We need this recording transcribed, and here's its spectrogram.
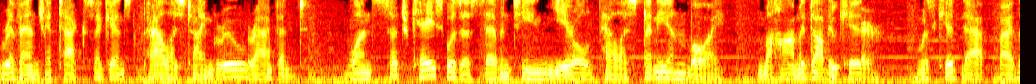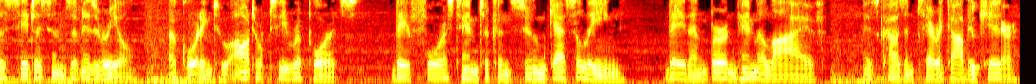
revenge attacks against Palestine grew rampant. One such case was a 17-year-old Palestinian boy, Muhammad Abu Kir, was kidnapped by the citizens of Israel. According to autopsy reports, they forced him to consume gasoline. They then burned him alive. His cousin Tariq Abu Kir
